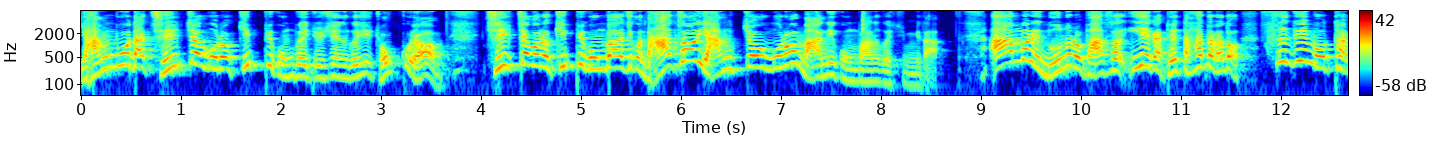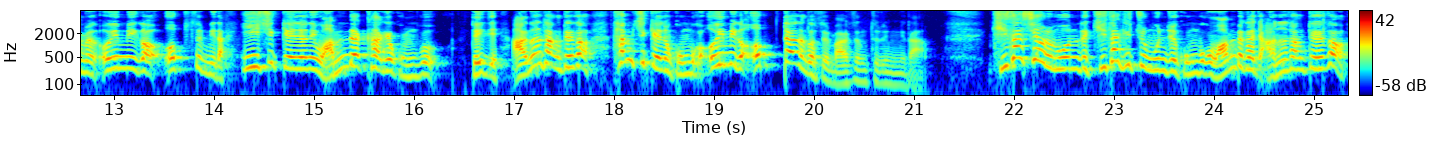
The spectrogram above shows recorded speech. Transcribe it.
양보다 질적으로 깊이 공부해 주시는 것이 좋고요. 질적으로 깊이 공부하시고 나서 양적으로 많이 공부하는 것입니다. 아무리 눈으로 봐서 이해가 됐다 하더라도 쓰지 못하면 의미가 없습니다. 20개년이 완벽하게 공부 되지 않은 상태에서 30개년 공부가 의미가 없다는 것을 말씀드립니다. 기사 시험을 보는데 기사 기출 문제 공부가 완벽하지 않은 상태에서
